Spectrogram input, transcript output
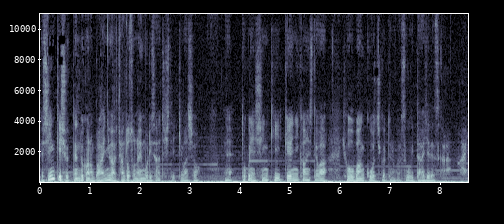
で新規出店とかの場合にはちゃんとその辺もリサーチしていきましょう、ね、特に新規系に関しては評判構築っていうのがすごい大事ですから、はい。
